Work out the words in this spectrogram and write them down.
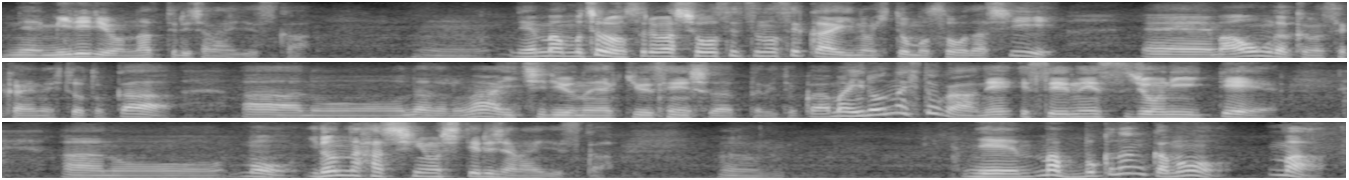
ね、見れるようになってるじゃないですか。うんでまあ、もちろんそれは小説の世界の人もそうだし、えーまあ、音楽の世界の人とかあのなんだろうな一流の野球選手だったりとか、まあ、いろんな人がね SNS 上にいてあのもういろんな発信をしてるじゃないですか。うん、で、まあ、僕なんかも、まあ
